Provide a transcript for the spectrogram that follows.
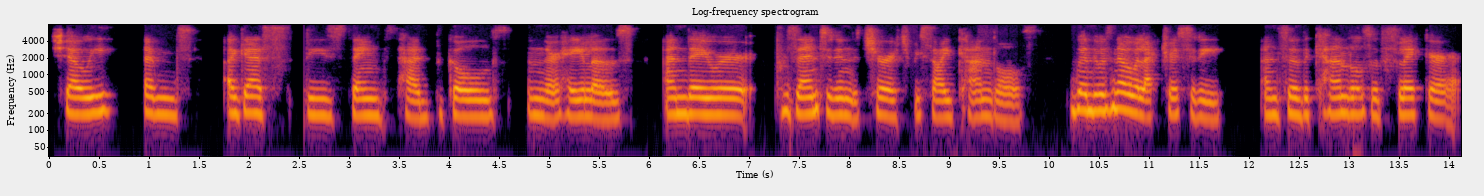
showy? And I guess these saints had gold in their halos and they were presented in the church beside candles when there was no electricity and so the candles would flicker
